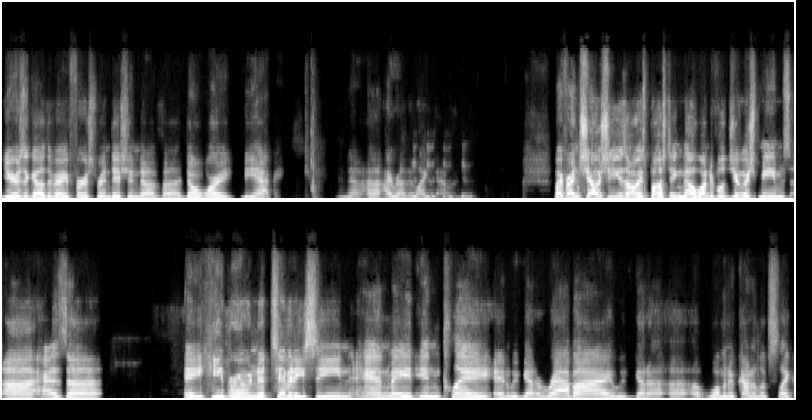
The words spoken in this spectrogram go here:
years ago, the very first rendition of uh, Don't Worry, Be Happy. No, I, I rather like that one. My friend Shoshi is always posting uh, wonderful Jewish memes. Uh, has uh, a Hebrew nativity scene handmade in clay, and we've got a rabbi. We've got a, a, a woman who kind of looks like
